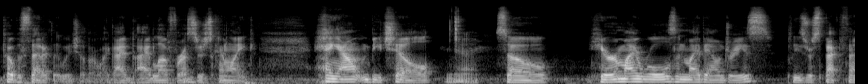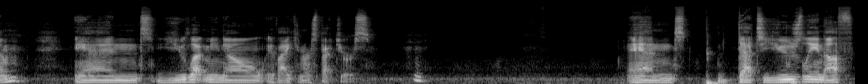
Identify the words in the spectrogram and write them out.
copacetically with each other. Like I'd, I'd love for us to just kind of like hang out and be chill. Yeah. So here are my rules and my boundaries. Please respect them, and you let me know if I can respect yours. And that's usually enough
